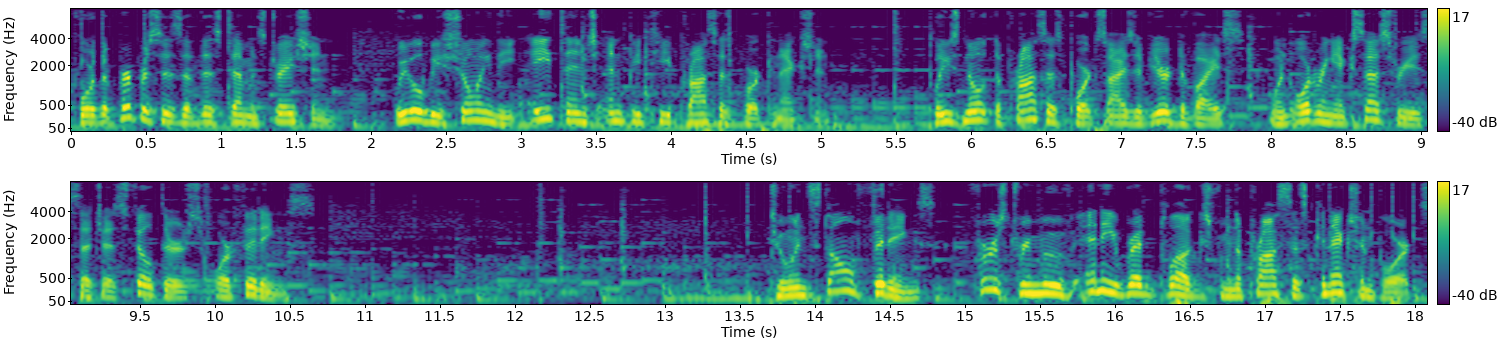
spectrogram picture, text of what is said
For the purposes of this demonstration, we will be showing the 8th inch NPT process port connection. Please note the process port size of your device when ordering accessories such as filters or fittings. To install fittings, first remove any red plugs from the process connection ports.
